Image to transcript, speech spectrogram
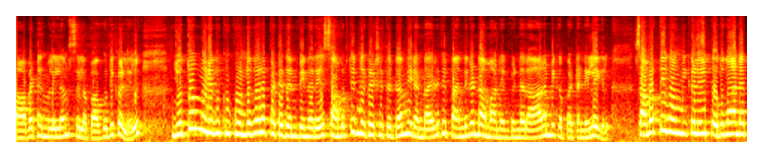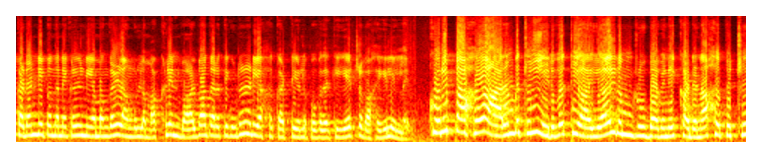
மாவட்டங்களிலும் சில பகுதிகளில் யுத்தம் முடிவுக்கு கொண்டுவரப்பட்டதன் பின்னரே சமர்த்தி நிகழ்ச்சி திட்டம் இரண்டாயிரத்தி பன்னிரெண்டாம் ஆண்டின் பின்னர் ஆரம்பிக்கப்பட்ட நிலையில் சமர்த்தி வங்கிகளில் பொதுவான கடன் நிபந்தனைகள் நியமங்கள் அங்குள்ள மக்களின் வாழ்வாதாரத்தை உடனடியாக கட்டியெழுப்புவதற்கு ஏற்ற வகையில் இல்லை. குறிப்பாக ஆரம்பத்தில் இருபத்தி ஐயாயிரம் ரூபாவினை கடனாக பெற்று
